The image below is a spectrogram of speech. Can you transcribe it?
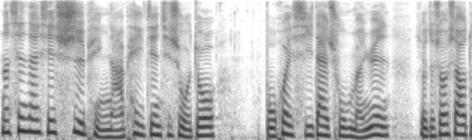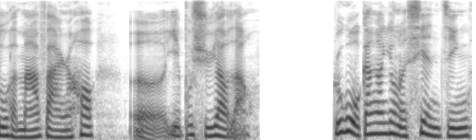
那现在一些饰品拿配件，其实我都。不会携带出门，因为有的时候消毒很麻烦，然后呃也不需要了。如果我刚刚用了现金，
